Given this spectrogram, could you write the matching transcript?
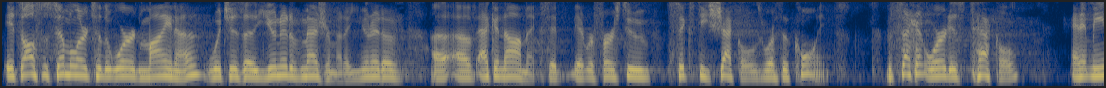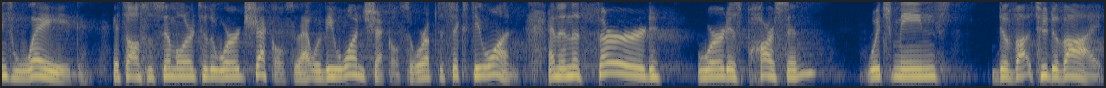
It's also similar to the word mina, which is a unit of measurement, a unit of, uh, of economics. It, it refers to 60 shekels worth of coins. The second word is tekel, and it means weighed. It's also similar to the word shekel, so that would be one shekel. So we're up to 61. And then the third word is parsin, which means to divide.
